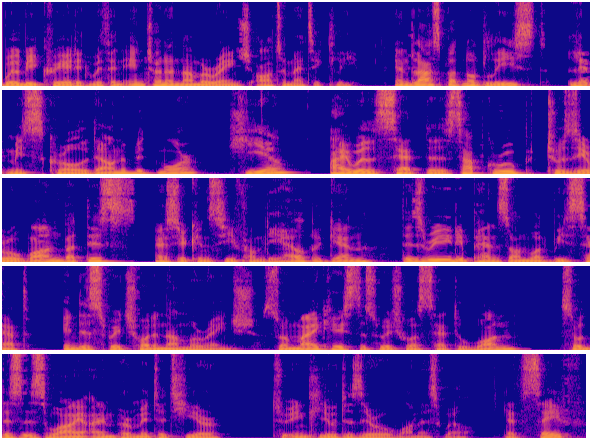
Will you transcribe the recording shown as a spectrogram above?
will be created with an internal number range automatically. And last but not least, let me scroll down a bit more. Here I will set the subgroup to 01, but this, as you can see from the help again, this really depends on what we set in the switch for the number range. So in my case, the switch was set to 1. So this is why I'm permitted here to include the 01 as well. Let's save.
